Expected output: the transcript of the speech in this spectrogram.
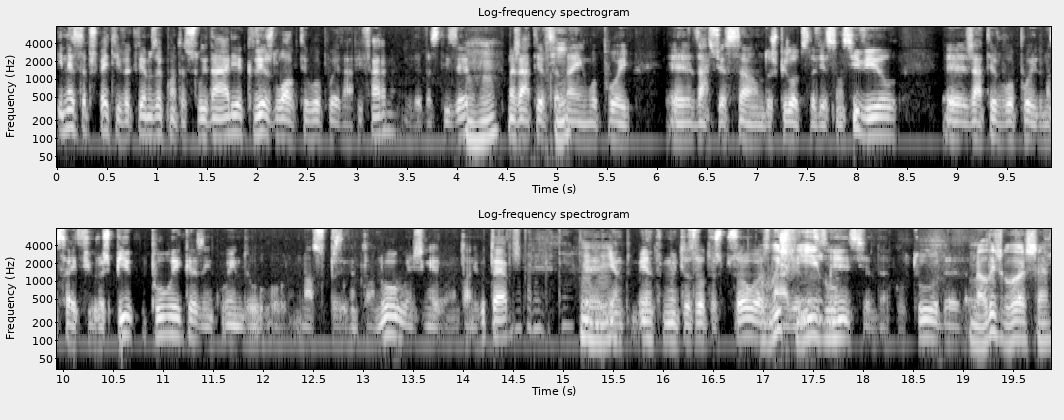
e nessa perspectiva criamos a conta solidária, que desde logo teve o apoio da Apifarma, deve-se dizer, uhum. mas já teve Sim. também o apoio da Associação dos Pilotos da Aviação Civil, eh, já teve o apoio de uma série de figuras públicas, incluindo o nosso Presidente da ONU, o engenheiro António Guterres, eh, uhum. entre, entre, muitas outras pessoas, o Luís Figo. da ciência, da cultura. Da... O Luís Goxa.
